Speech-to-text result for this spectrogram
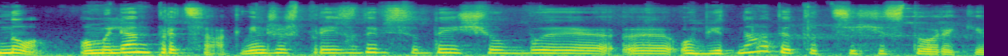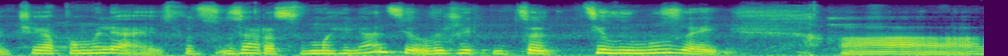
Ну, Омелян Прицак, він же ж приїздив сюди, щоб е, об'єднати тут цих істориків. Чи я помиляюсь? От зараз в Могилянці лежить це цілий музей а,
